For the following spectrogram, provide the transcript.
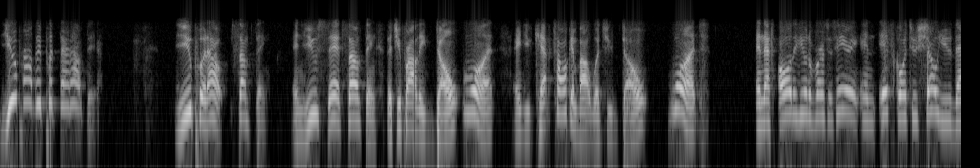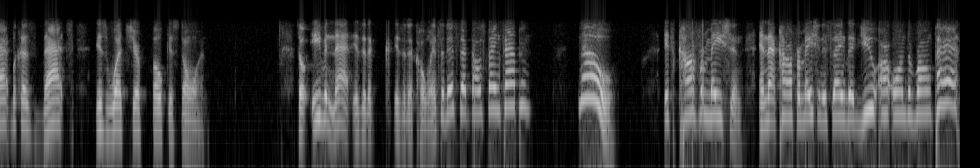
You probably put that out there. You put out something and you said something that you probably don't want and you kept talking about what you don't want and that's all the universe is hearing and it's going to show you that because that is what you're focused on. So even that is it a is it a coincidence that those things happen? No. It's confirmation. And that confirmation is saying that you are on the wrong path.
